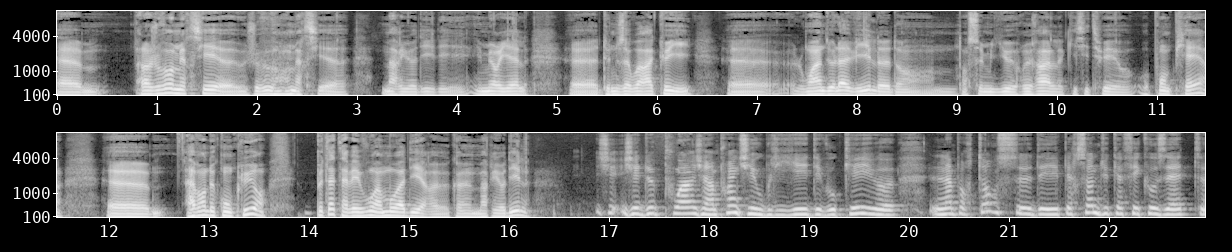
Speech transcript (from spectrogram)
Euh, alors je veux remercier, je veux vous remercier Marie-Odile et, Muriel de nous avoir accueillis, euh, loin de la ville, dans, dans, ce milieu rural qui est situé au, pont de Pierre. Euh, avant de conclure, peut-être avez-vous un mot à dire, euh, quand même, Marie-Odile j'ai deux points. J'ai un point que j'ai oublié d'évoquer, euh, l'importance des personnes du Café Cosette,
